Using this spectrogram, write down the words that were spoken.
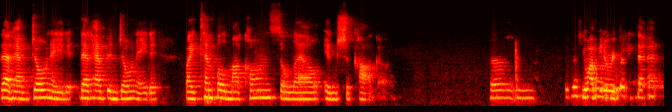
that have donated, that have been donated by Temple Makon Solel in Chicago. Эм, You want me to repeat that?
